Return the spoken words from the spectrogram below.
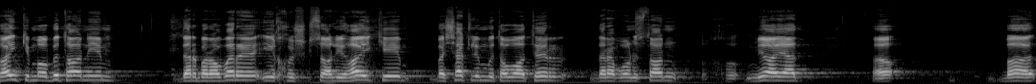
تا اینکه ما بتانیم در برابر این خشکسالی هایی که به شکل متواتر در افغانستان می آید با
